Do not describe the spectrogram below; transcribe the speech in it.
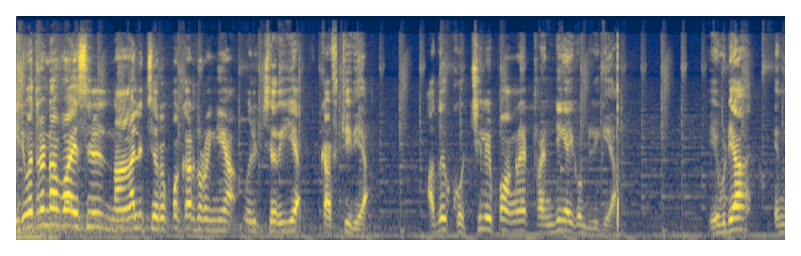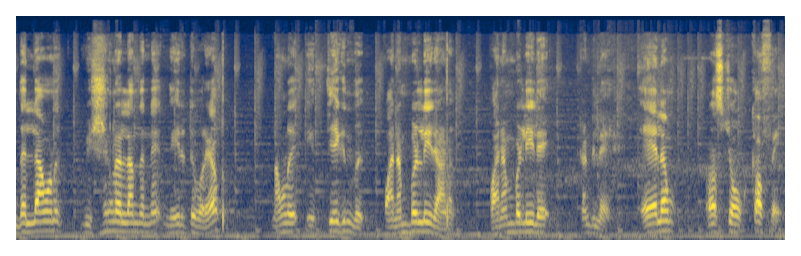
ഇരുപത്തിരണ്ടാം വയസ്സിൽ നാല് ചെറുപ്പക്കാർ തുടങ്ങിയ ഒരു ചെറിയ കഫ്റ്റീരിയ അത് കൊച്ചിയിൽ ഇപ്പോൾ അങ്ങനെ ട്രെൻഡിങ് ആയിക്കൊണ്ടിരിക്കുക എവിടെയാ? എന്തെല്ലാമാണ് വിഷയങ്ങളെല്ലാം തന്നെ നേരിട്ട് പറയാം. നമ്മൾ എത്തിയേക്കുന്നത് പനമ്പള്ളിയിലാണ്. പനമ്പള്ളിയിലെ കണ്ടില്ലേ? ഏലം റെസ്റ്റോ കഫേ.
